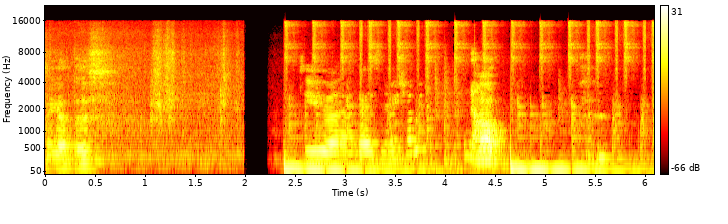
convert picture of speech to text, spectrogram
I got this. Do you uh, guys know each other? No.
